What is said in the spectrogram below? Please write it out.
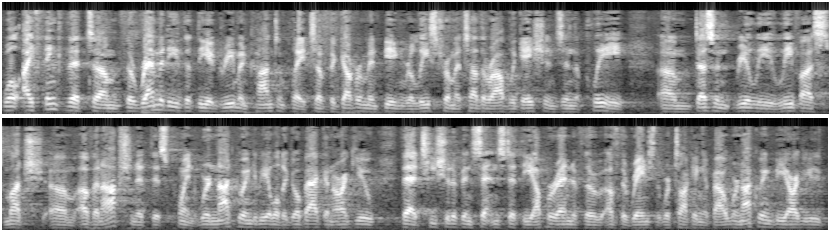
Well, I think that um, the remedy that the agreement contemplates of the government being released from its other obligations in the plea um, doesn't really leave us much um, of an option at this point. We're not going to be able to go back and argue that he should have been sentenced at the upper end of the, of the range that we're talking about. We're not going to be arguing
